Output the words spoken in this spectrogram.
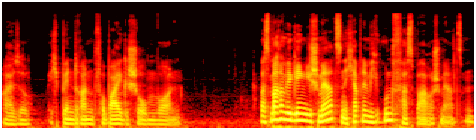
Also, ich bin dran vorbeigeschoben worden. Was machen wir gegen die Schmerzen? Ich habe nämlich unfassbare Schmerzen.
